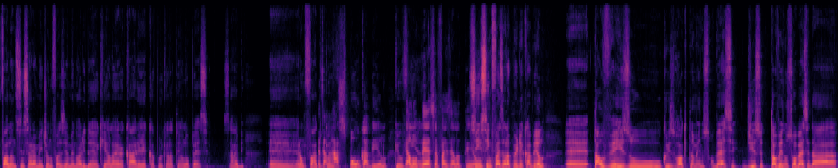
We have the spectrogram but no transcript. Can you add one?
falando sinceramente, eu não fazia a menor ideia que ela era careca porque ela tem alopecia, sabe? É, era um fato Quer dizer, ela eu... raspou o cabelo, que eu que a alopecia faz ela ter... Sim, sim, que faz ela perder cabelo. É, talvez o Chris Rock também não soubesse disso, talvez não soubesse da,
